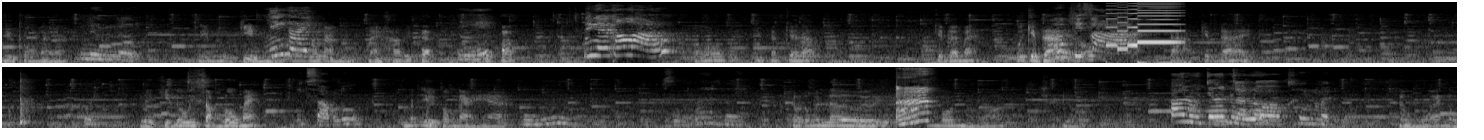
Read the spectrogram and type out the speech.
อยู่ตรงไหนอะลืมเลย นี่มันกินนี่ไง ข้างหลังไหนครับพี่แป๊บนี่ปุ๊บปั๊บนี่ไงข้างหลังโอ้พี่แป๊บเจอแล้วเก็บได้ไหมอุ้ยเก็บได้ลูกที่สามสามเก็บได้อุ๊ยเหลือกี่ลูกอีกสองลูกไหมอีกสองลูก มันจะอยู่ตรงไหนอะโอ้โหสูงมากเลยโดดลงไปเลยข้างบนเหรอใช่เหรอพ่อหนูเจอหนูจะรอขึ้นมาดูหนูอะหนู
